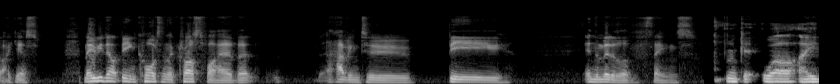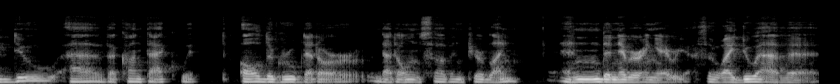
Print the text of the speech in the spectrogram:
I guess maybe not being caught in the crossfire, but having to be in the middle of things. Okay. Well, I do have a contact with all the group that are that own Sov and Pure-Blind and the neighboring area. So I do have a,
